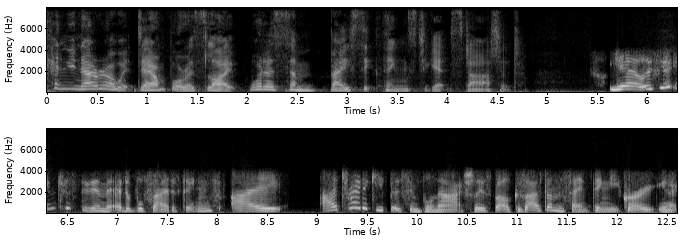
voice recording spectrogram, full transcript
can you narrow it down for us? Like, what are some basic things to get started? Yeah, well, if you're interested in the edible side of things, I I try to keep it simple now actually as well because I've done the same thing. You grow, you know,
